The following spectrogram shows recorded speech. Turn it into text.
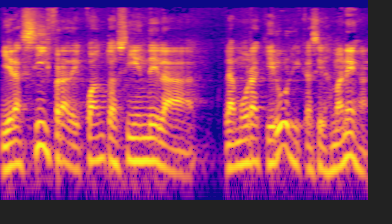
y era cifra de cuánto asciende la, la mora quirúrgica, si las maneja.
